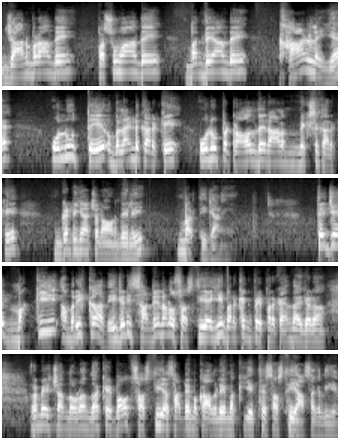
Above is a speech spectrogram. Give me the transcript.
ਜਾਨਵਰਾਂ ਦੇ, ਪਸ਼ੂਆਂ ਦੇ, ਬੰਦਿਆਂ ਦੇ ਖਾਣ ਲਈ ਹੈ, ਉਹਨੂੰ ਤੇਲ ਬਲੈਂਡ ਕਰਕੇ, ਉਹਨੂੰ ਪੈਟਰੋਲ ਦੇ ਨਾਲ ਮਿਕਸ ਕਰਕੇ ਗੱਡੀਆਂ ਚਲਾਉਣ ਦੇ ਲਈ ਵਰਤੀ ਜਾਣੀ ਹੈ। ਤੇ ਜੇ ਮੱਕੀ ਅਮਰੀਕਾ ਦੀ ਜਿਹੜੀ ਸਾਡੇ ਨਾਲੋਂ ਸਸਤੀ ਹੈ, ਇਹੀ ਵਰਕਿੰਗ ਪੇਪਰ ਕਹਿੰਦਾ ਜਿਹੜਾ ਰਮੇਸ਼ ਚੰਦ ਉਹਨਾਂ ਦਾ ਕਿ ਬਹੁਤ ਸਸਤੀ ਆ, ਸਾਡੇ ਮੁਕਾਬਲੇ ਮੱਕੀ ਇੱਥੇ ਸਸਤੀ ਆ ਸਕਦੀ ਹੈ।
